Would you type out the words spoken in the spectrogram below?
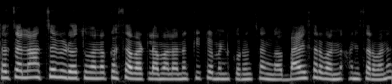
तर चला आजचा व्हिडिओ तुम्हाला कसा वाटला मला नक्की कमेंट करून सांगा. बाय सर्वांना आणि सर्वांना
